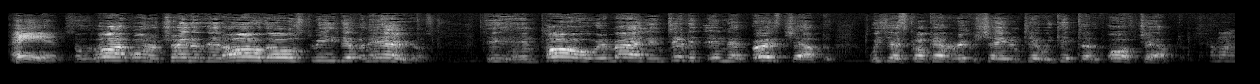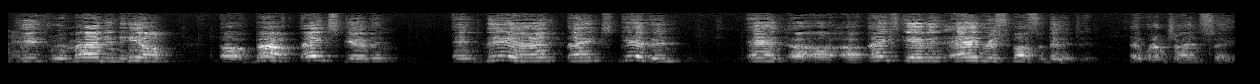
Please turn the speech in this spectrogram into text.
Hand. So the Lord want to train us in all those three different areas. He, and Paul reminding Timothy in that first chapter, we just gonna kind of ricochet until we get to the fourth chapter. Come on now. He's reminding him about Thanksgiving, and then Thanksgiving, and uh, uh, uh, Thanksgiving and responsibility. That's what I'm trying to say.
